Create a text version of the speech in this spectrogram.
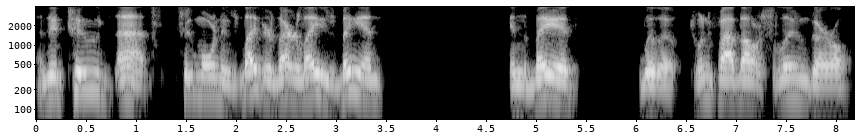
And then two nights, two mornings later, there lays Ben in the bed with a $25 saloon girl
